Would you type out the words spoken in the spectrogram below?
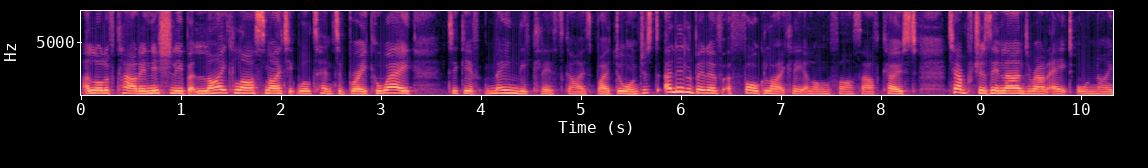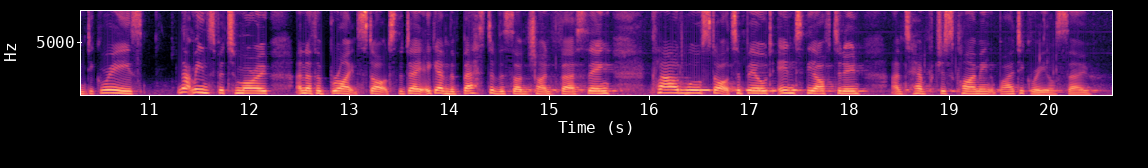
a lot of cloud initially, but like last night, it will tend to break away to give mainly clear skies by dawn. Just a little bit of a fog likely along the far south coast. Temperatures inland around 8 or 9 degrees. That means for tomorrow, another bright start to the day. Again, the best of the sunshine first thing. Cloud will start to build into the afternoon and temperatures climbing by a degree or so.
